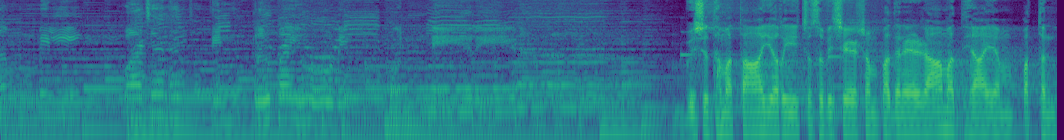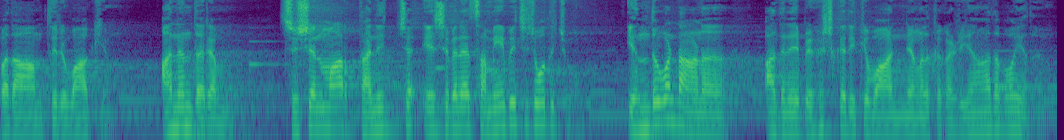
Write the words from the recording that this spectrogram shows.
നമ്മിൽ വചനത്തിൻ കൃപയോടെ വിശുദ്ധമത്തായി അറിയിച്ച സുവിശേഷം പതിനേഴാം അധ്യായം പത്തൊൻപതാം തിരുവാക്യം. അനന്തരം ശിഷ്യന്മാർ തനിച്ച് യേശുവിനെ സമീപിച്ച് ചോദിച്ചു എന്തുകൊണ്ടാണ് അതിനെ ബഹിഷ്കരിക്കുവാൻ ഞങ്ങൾക്ക് കഴിയാതെ പോയത്?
